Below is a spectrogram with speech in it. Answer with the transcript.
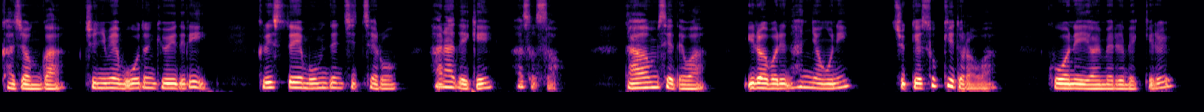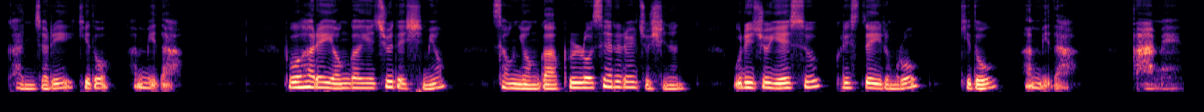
가정과 주님의 모든 교회들이 그리스도의 몸된 지체로 하나 되게 하소서. 다음 세대와 잃어버린 한 영혼이 주께 속히 돌아와 구원의 열매를 맺기를 간절히 기도합니다. 부활의 영광의 주 되시며 성령과 불로 세례를 주시는 우리 주 예수 그리스도의 이름으로 기도합니다. 아멘.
